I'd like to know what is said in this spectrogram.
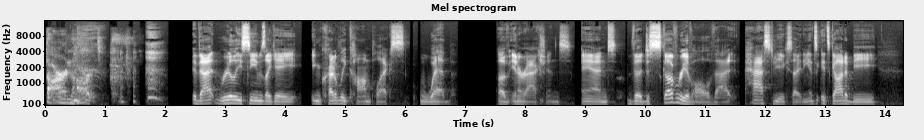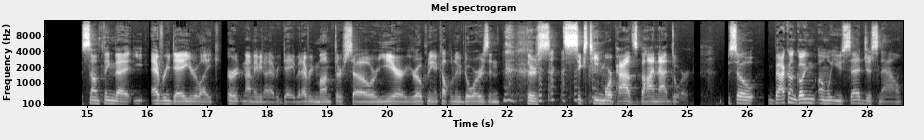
darn hard. that really seems like a incredibly complex web of interactions and the discovery of all of that has to be exciting it's it's got to be something that every day you're like or not maybe not every day but every month or so or year you're opening a couple new doors and there's 16 more paths behind that door. So back on going on what you said just now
